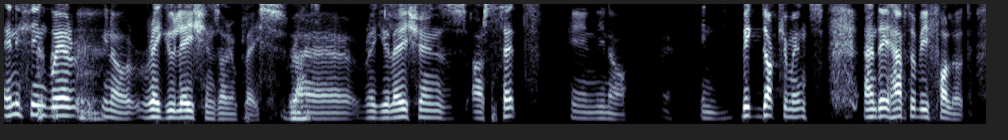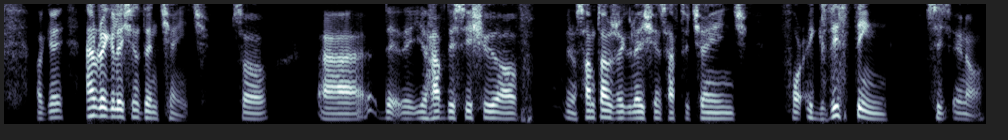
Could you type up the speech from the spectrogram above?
anything where you know regulations are in place, right. uh, regulations are set in you know in big documents, and they have to be followed. Okay, and regulations then change. So uh, the, the, you have this issue of you know sometimes regulations have to change for existing you know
